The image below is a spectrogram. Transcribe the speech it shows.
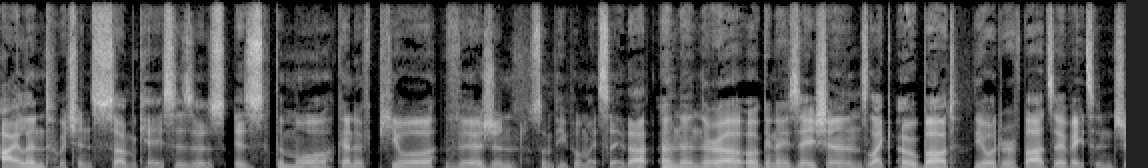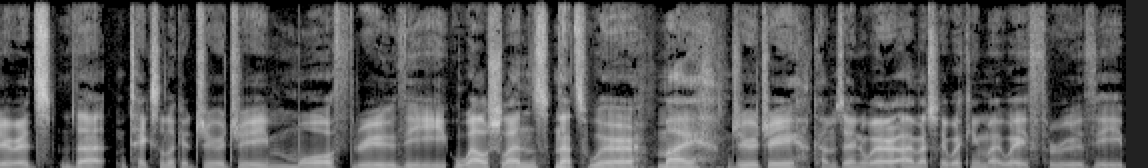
Ireland, which in some cases is is the more kind of pure version. Some people might say that. And then there are organizations like OBOD, the Order of Bards, Ovates, and Druids, that takes a look at Druidry more through the Welsh lens. And that's where my Druidry comes in, where I'm actually working my way through the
